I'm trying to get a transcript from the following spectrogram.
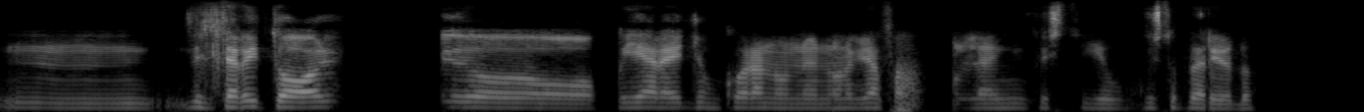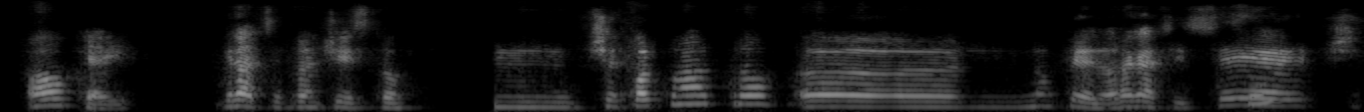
mm, del, territorio qui a Reggio ancora non, non abbiamo fatto nulla in, questi, in questo periodo. Ok, grazie Francesco. Mm, c'è qualcun altro? Uh, non credo, ragazzi. Se... Sì.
